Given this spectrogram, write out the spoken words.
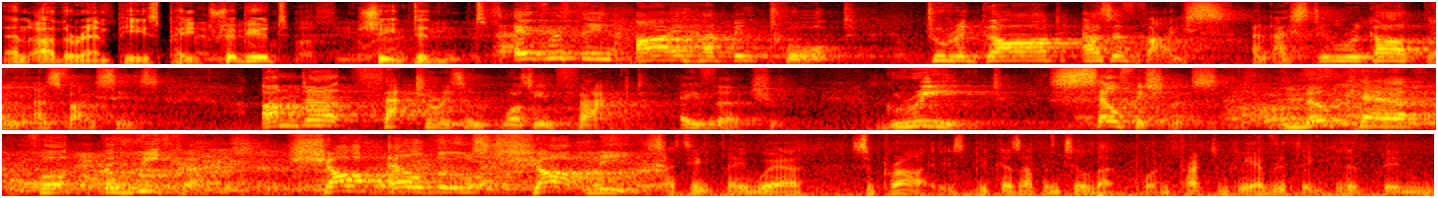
and other MPs paid tribute, she didn't. Everything I had been taught to regard as a vice, and I still regard them as vices, under Thatcherism was in fact a virtue. Greed, selfishness, no care for the weaker, sharp elbows, sharp knees. I think they were surprised because up until that point, practically everything had been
